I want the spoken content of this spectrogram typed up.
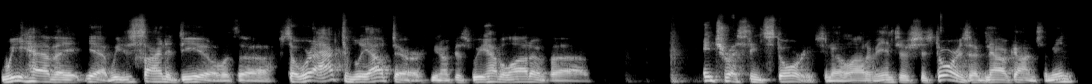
we have a yeah, we just signed a deal with uh so we're actively out there, you know, because we have a lot of uh interesting stories, you know, a lot of interesting stories. I've now gotten some in,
